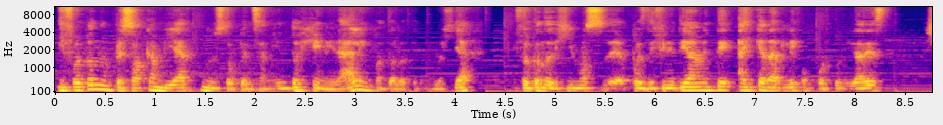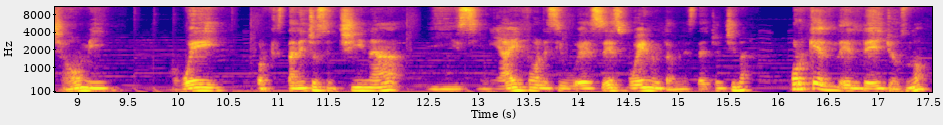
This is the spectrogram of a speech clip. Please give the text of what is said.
Y fue cuando empezó a cambiar nuestro pensamiento general en cuanto a la tecnología fue cuando dijimos, eh, pues definitivamente hay que darle oportunidades a Xiaomi, Huawei, porque están hechos en China y si mi iPhone es, es, bueno y también está hecho en China, ¿por qué el, de ellos, no?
